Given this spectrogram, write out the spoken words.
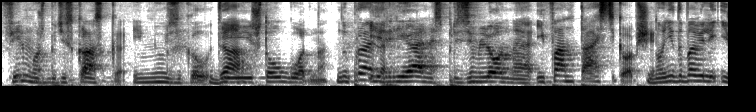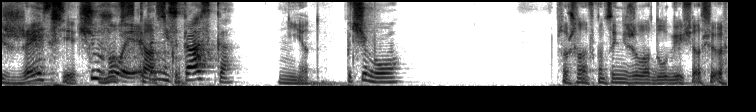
Фильм может быть и сказка, и мюзикл, Да. и что угодно. Ну правильно. И реальность приземленная, и фантастика вообще. Но они добавили и жести, но в Чужое, это сказку. не сказка. Нет. Почему? Потому что она в конце не жила долго и счастливо.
